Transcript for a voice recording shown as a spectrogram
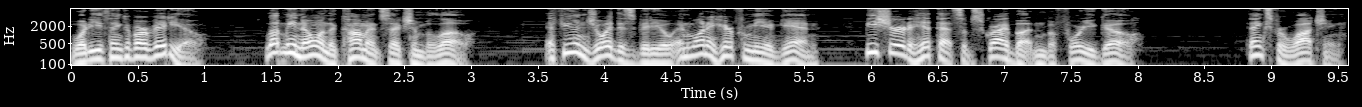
What do you think of our video? Let me know in the comment section below. If you enjoyed this video and want to hear from me again, be sure to hit that subscribe button before you go. Thanks for watching.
